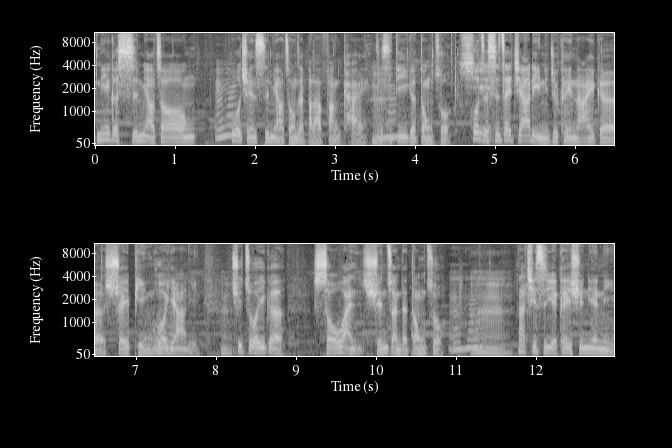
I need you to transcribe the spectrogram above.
捏个十秒钟，握拳十秒钟，再把它放开，这是第一个动作。或者是在家里，你就可以拿一个水瓶或哑铃去做一个。手腕旋转的动作，嗯。嗯，那其实也可以训练你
